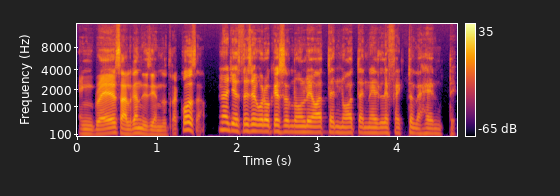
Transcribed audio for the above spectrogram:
en redes salgan diciendo otra cosa. No, yo estoy seguro que eso no le va a, no va a tener el efecto en la gente.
